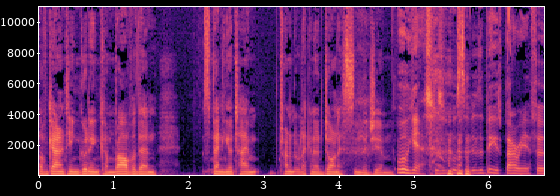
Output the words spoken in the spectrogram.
of guaranteeing good income rather than spending your time trying to look like an Adonis in the gym. Well, yes, because of course the, the, biggest barrier for,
